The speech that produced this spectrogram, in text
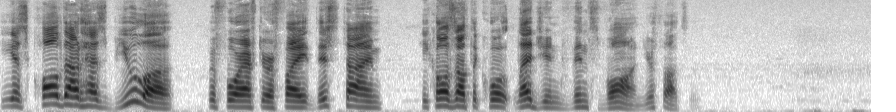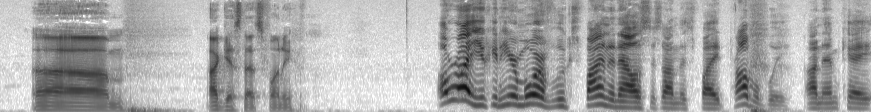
He has called out Hasbulla before after a fight. This time, he calls out the quote legend Vince Vaughn. Your thoughts? Um, I guess that's funny. All right, you can hear more of Luke's fine analysis on this fight probably on MK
